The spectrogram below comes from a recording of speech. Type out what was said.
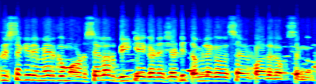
கிருஷ்ணகிரி மேற்கு மாவட்ட செயலர் பி கே கணேஷ் ரெட்டி தமிழக விவசாய பாதுகாப்பு சங்கம்.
